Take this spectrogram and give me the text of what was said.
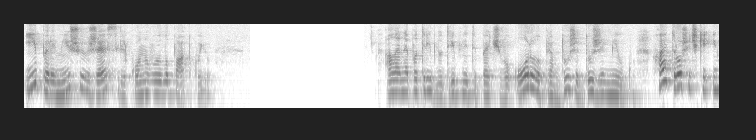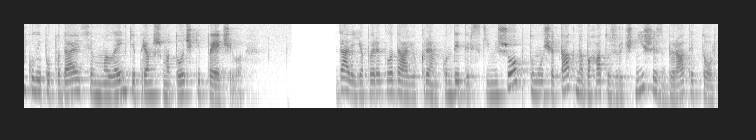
і перемішую вже силіконовою лопаткою. Але не потрібно дрібнити печиво Орео прям дуже-дуже мілко. Хай трошечки інколи попадаються маленькі прям шматочки печива. Далі я перекладаю крем в кондитерський мішок, тому що так набагато зручніше збирати торт.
